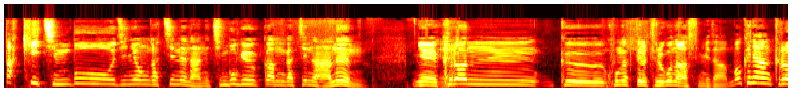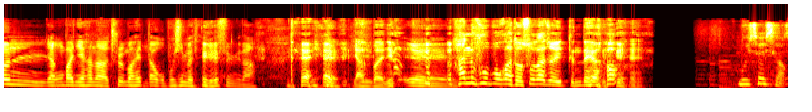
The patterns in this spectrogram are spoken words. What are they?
딱히 진보 진영 같지는 않은, 진보 교육감 같지는 않은, 예, 그런, 그, 공약들을 들고 나왔습니다. 뭐, 그냥 그런 양반이 하나 출마했다고 보시면 되겠습니다. 양반이요? 예. 한 후보가 더 쏟아져 있던데요. 무소속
